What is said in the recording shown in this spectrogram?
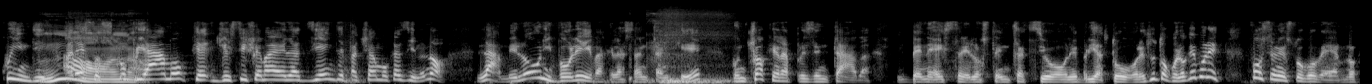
Quindi No, adesso no. scopriamo che gestisce male le aziende e facciamo casino. No, la Meloni voleva che la Sant'Anché, con ciò che rappresentava il benessere, l'ostentazione, Briatore, tutto quello che volete, fosse nel suo governo.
